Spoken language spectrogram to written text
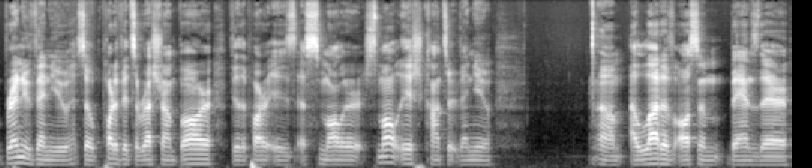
brand new venue. So part of it's a restaurant bar, the other part is a smaller, small ish concert venue. Um, a lot of awesome bands there.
